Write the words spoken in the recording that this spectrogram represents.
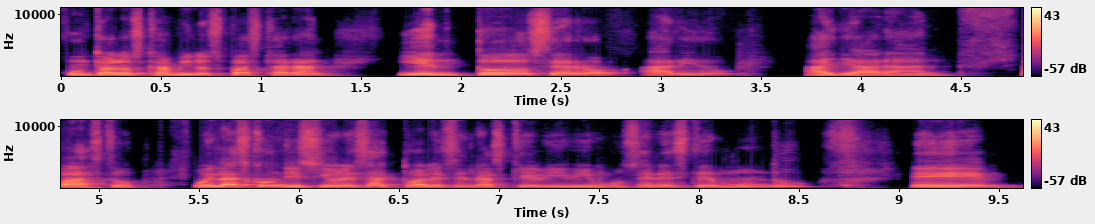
Junto a los caminos pastarán y en todo cerro árido hallarán pasto. Hoy las condiciones actuales en las que vivimos en este mundo eh,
